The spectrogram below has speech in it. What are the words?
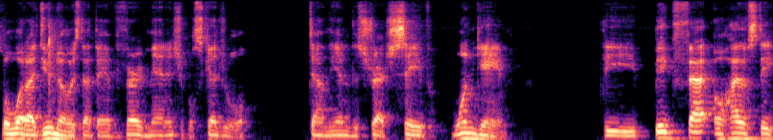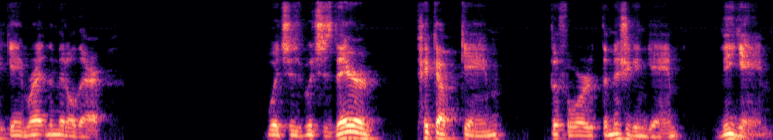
But what I do know is that they have a very manageable schedule down the end of the stretch, save one game. the big fat Ohio State game right in the middle there, which is which is their pickup game before the Michigan game, the game.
